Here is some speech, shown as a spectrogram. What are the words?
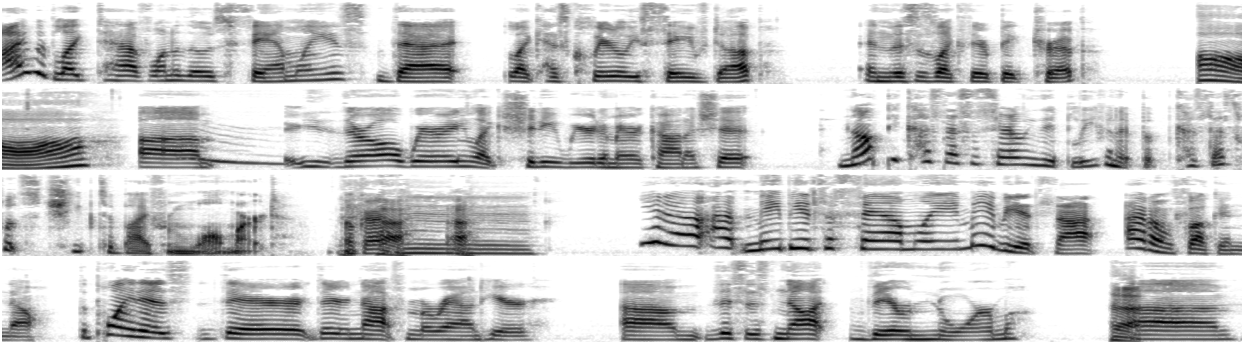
I would like to have one of those families that like has clearly saved up, and this is like their big trip. Aww. Um, they're all wearing like shitty, weird Americana shit. Not because necessarily they believe in it, but because that's what's cheap to buy from Walmart. Okay. Mm. yeah, uh, maybe it's a family, maybe it's not. I don't fucking know. The point is, they're they're not from around here. Um, this is not their norm. um,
